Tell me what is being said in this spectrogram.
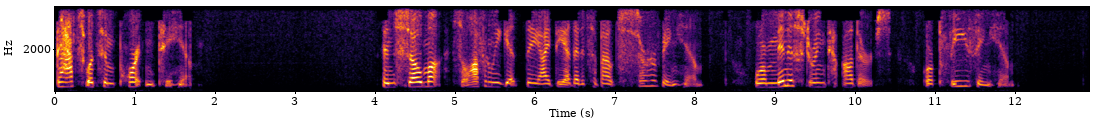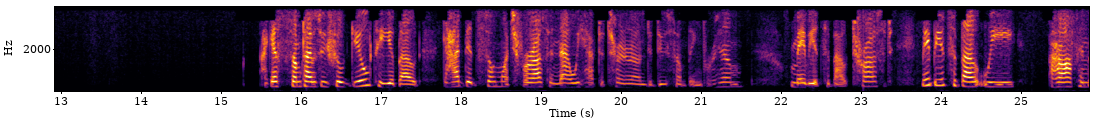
That's what's important to him. And so much, so often we get the idea that it's about serving him or ministering to others or pleasing him. I guess sometimes we feel guilty about God did so much for us and now we have to turn around to do something for him. Or maybe it's about trust. Maybe it's about we are often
